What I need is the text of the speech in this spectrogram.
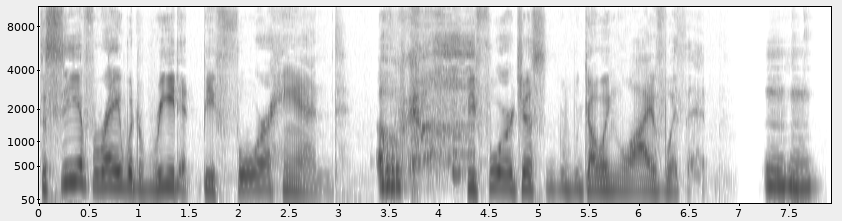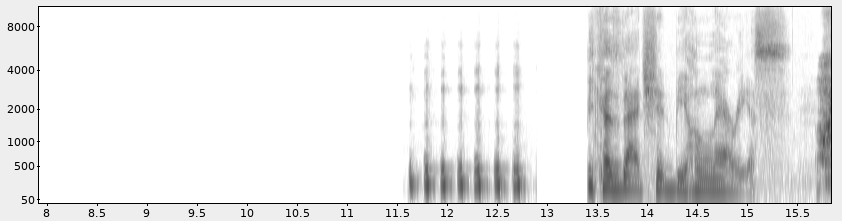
to see if Ray would read it beforehand, Oh god. before just going live with it. mm-hmm. Because that should be hilarious. oh,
